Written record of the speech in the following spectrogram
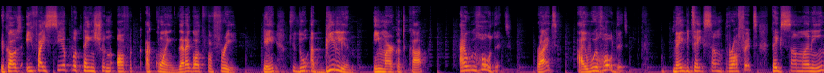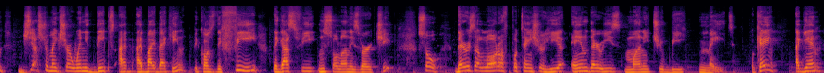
Because if I see a potential of a, coin that I got for free, okay, to do a billion in market cap, I will hold it, right? I will hold it. Maybe take some profit, take some money in just to make sure when it dips, I, I buy back in because the fee, the gas fee in Solana is very cheap. So there is a lot of potential here and there is money to be made. Okay. Again,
